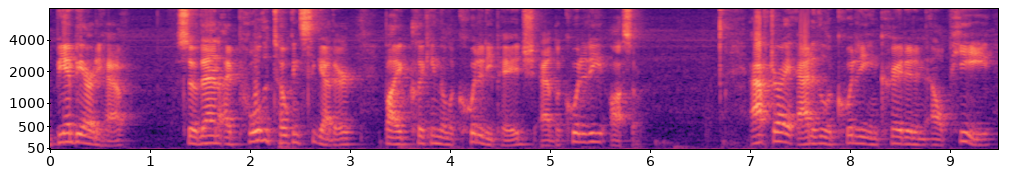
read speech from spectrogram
BNB I already have. So then I pull the tokens together by clicking the liquidity page, add liquidity, awesome. After I added the liquidity and created an LP,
